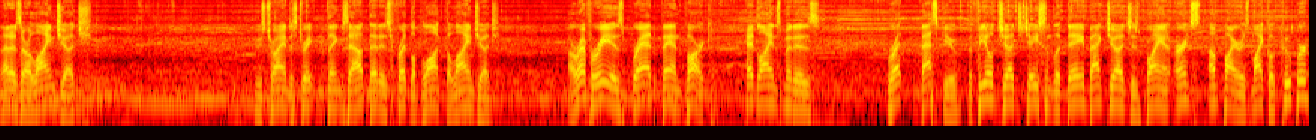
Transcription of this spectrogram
That is our line judge who's trying to straighten things out. That is Fred LeBlanc, the line judge. Our referee is Brad Van Vark. Head linesman is Brett Baskew. The field judge, Jason Leday. Back judge is Brian Ernst. Umpire is Michael Cooper.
